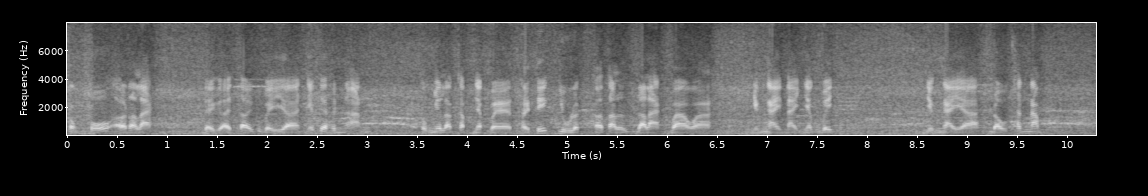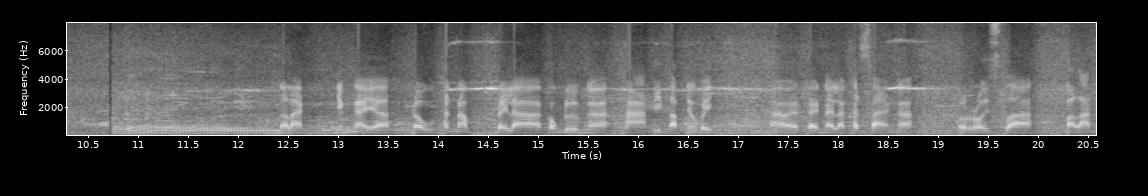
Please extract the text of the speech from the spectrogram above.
con phố ở Đà Lạt để gửi tới quý vị những cái hình ảnh cũng như là cập nhật về thời tiết du lịch ở Đà- Lạt vào những ngày này nha quý vị. Những ngày đầu tháng 5 Đà Lạt những ngày à, đầu tháng 5 đây là con đường à, Hà Hy Tập nha quý vị. À, trên này là khách sạn à, Roysta Roysa Palace.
